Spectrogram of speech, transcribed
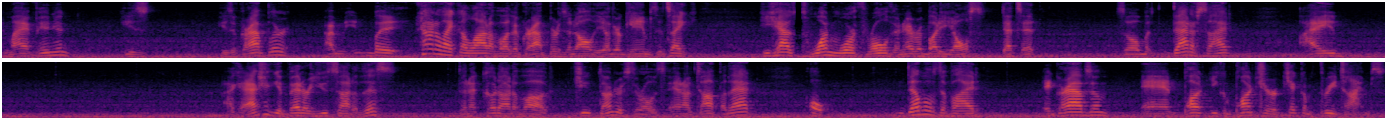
in my opinion, he's he's a grappler I mean, but kind of like a lot of other grapplers in all the other games, it's like he has one more throw than everybody else. That's it. So, but that aside, I I can actually get better use out of this than I could out of uh, Chief Thunder's throws. And on top of that, oh, Devil's Divide, it grabs him and punch, you can punch or kick him three times.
